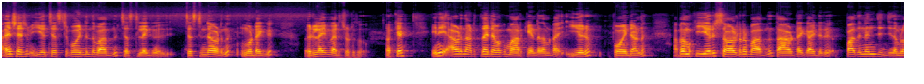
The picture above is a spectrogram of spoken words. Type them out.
അതിനുശേഷം ഈ ചെസ്റ്റ് പോയിന്റിന്റെ ഭാഗത്ത് നിന്ന് ചെസ്റ്റിലേക്ക് ചെസ്റ്റിന്റെ അവിടെ നിന്ന് ഇങ്ങോട്ടേക്ക് ഒരു ലൈൻ വരച്ചു കൊടുക്കുന്നു. ഓക്കെ ഇനി അവിടെ നിന്ന് അടുത്തതായിട്ട് നമുക്ക് മാർക്ക് ചെയ്യേണ്ടത് നമ്മുടെ ഈ ഒരു പോയിന്റാണ് അപ്പോൾ നമുക്ക് ഈ ഒരു ഷോൾഡർ ഭാഗത്ത് നിന്ന് താഴോട്ടേക്കായിട്ടൊരു പതിനഞ്ച് ഇഞ്ച് നമ്മൾ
